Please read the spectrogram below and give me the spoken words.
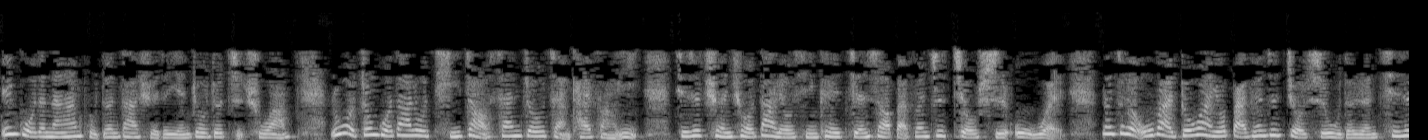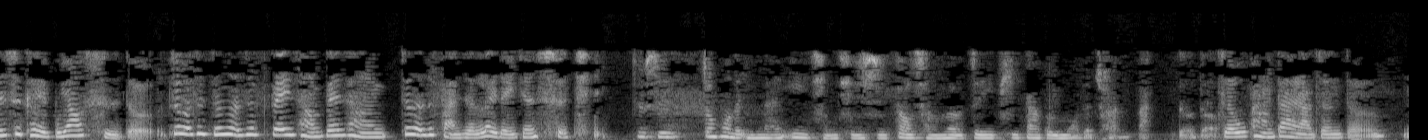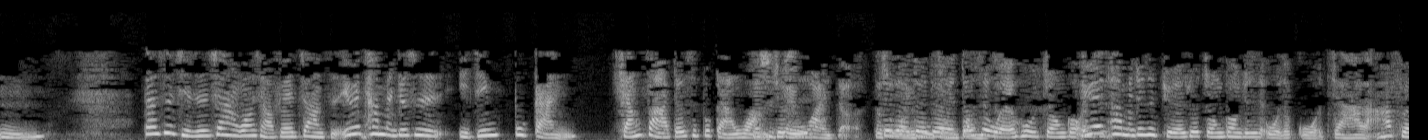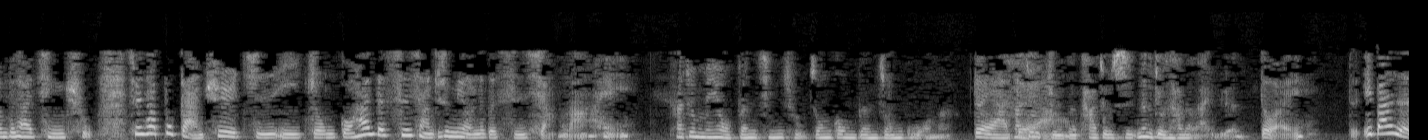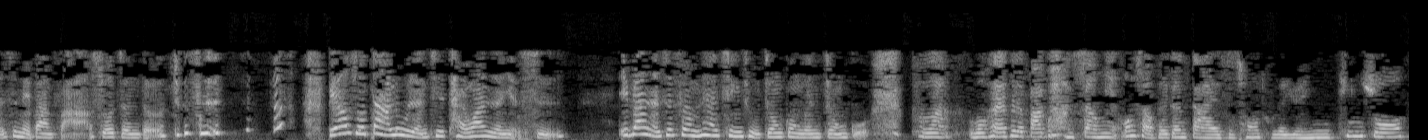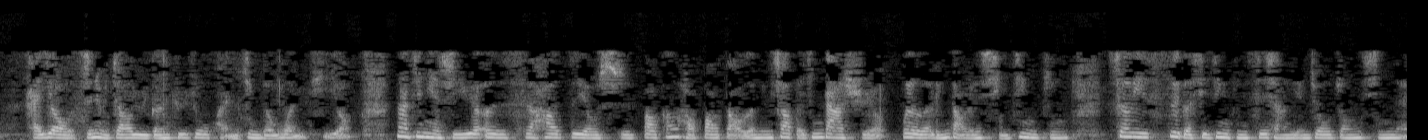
英国的南安普顿大学的研究就指出啊，如果中国大陆提早三周展开防疫，其实全球大流行可以减少百分之。九十五位，那这个五百多万有百分之九十五的人其实是可以不要死的，这个是真的是非常非常真的是反人类的一件事情。就是中共的隐瞒疫情，其实造成了这一批大规模的传染的的，责无旁贷啊，真的，嗯。但是其实像汪小菲这样子，因为他们就是已经不敢。想法都是不敢往，都是对外的，对对对对，都是维护中共，因为他们就是觉得说中共就是我的国家啦，他分不太清楚，所以他不敢去质疑中共，他的思想就是没有那个思想啦，嘿，他就没有分清楚中共跟中国嘛，对啊，他就觉得他就是那个就是他的来源，对对，一般人是没办法，说真的，就是。不要说大陆人，其实台湾人也是。一般人是分不太清楚中共跟中国。好啦，我们回来这个八卦上面，汪小菲跟大 S 冲突的原因，听说还有子女教育跟居住环境的问题哦。那今年十一月二十四号，《自由时报》刚好报道了名校北京大学为了领导人习近平设立四个习近平思想研究中心呢。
